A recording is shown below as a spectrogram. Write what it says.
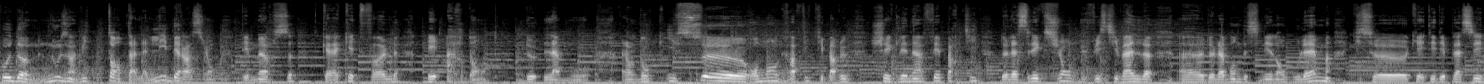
Podom nous invite tant à la libération des mœurs qu'à la quête folle et ardente de l'amour. Alors donc, ce roman graphique qui est paru chez Glénat fait partie de la sélection du festival euh, de la bande dessinée d'Angoulême qui, a été déplacé,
